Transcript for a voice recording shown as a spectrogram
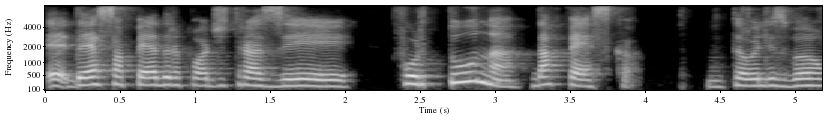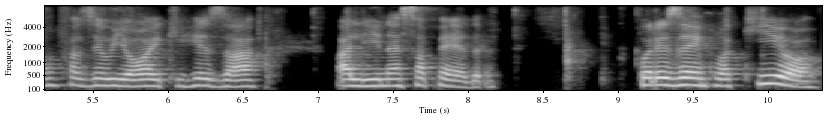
eh, dessa pedra pode trazer fortuna da pesca. Então eles vão fazer o ioique, rezar ali nessa pedra. Por exemplo, aqui, ó,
